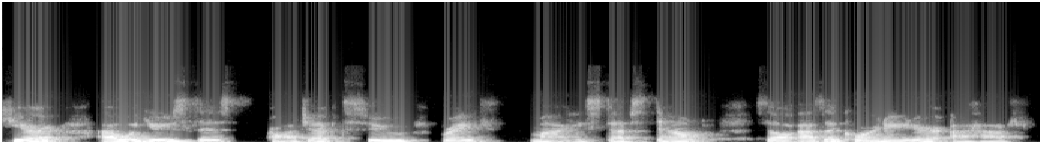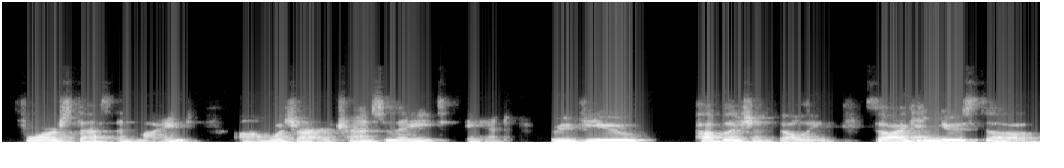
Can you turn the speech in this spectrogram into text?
here, I will use this project to break my steps down. So as a coordinator, I have four steps in mind, um, which are translate and review, publish, and billing. So I can use the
